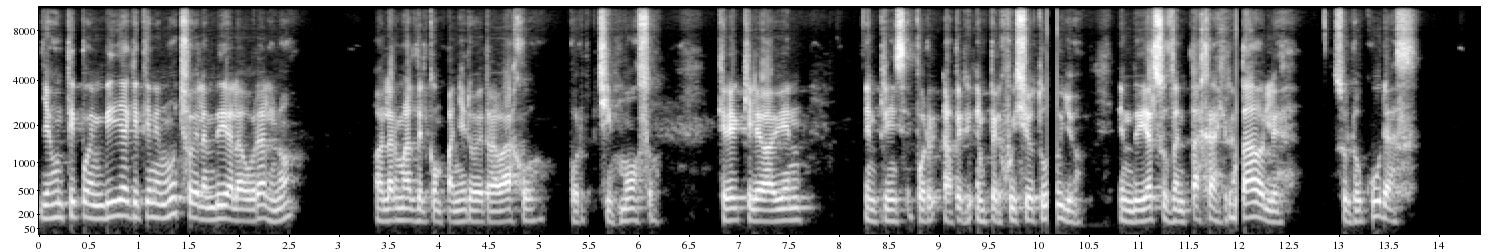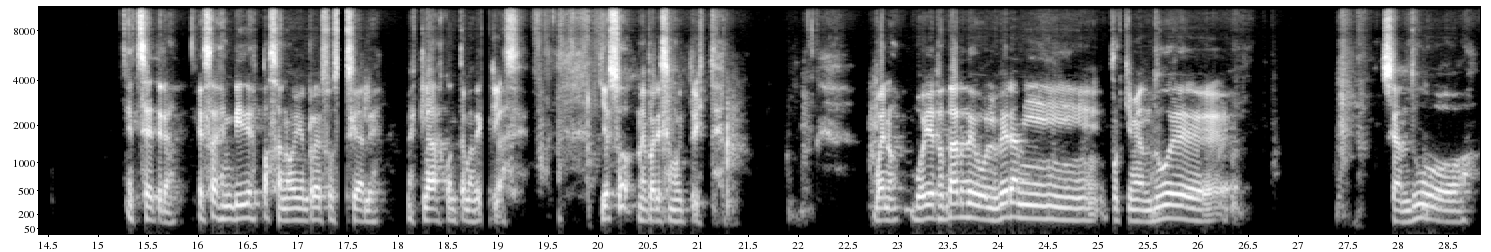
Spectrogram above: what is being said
Y es un tipo de envidia que tiene mucho de la envidia laboral, ¿no? hablar mal del compañero de trabajo por chismoso, creer que le va bien en, en perjuicio tuyo, envidiar sus ventajas irrentables, sus locuras, etc. Esas envidias pasan hoy en redes sociales mezcladas con temas de clase. Y eso me parece muy triste. Bueno, voy a tratar de volver a mi... porque me anduve... se anduvo...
